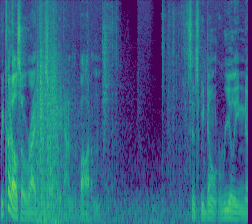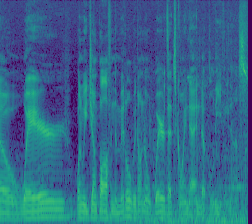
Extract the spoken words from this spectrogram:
We could also ride this all the way down to the bottom since we don't really know where, when we jump off in the middle, we don't know where that's going to end up leaving us.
